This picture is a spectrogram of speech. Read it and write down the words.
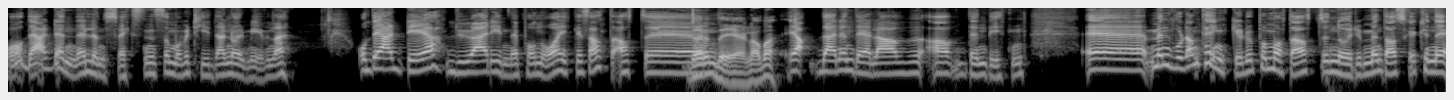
og det er denne lønnsveksten som over tid er normgivende. Og det er det du er inne på nå, ikke sant? At, eh, det er en del av det. Ja, det er en del av, av den biten. Eh, men hvordan tenker du på en måte at normen da skal kunne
